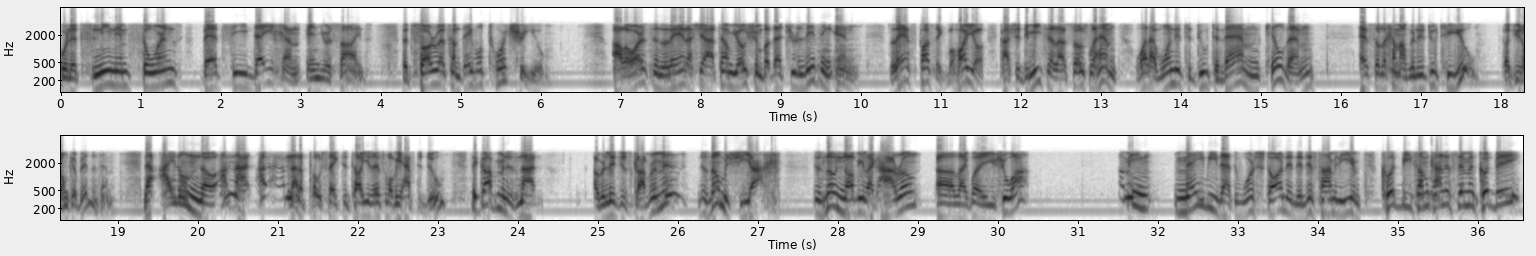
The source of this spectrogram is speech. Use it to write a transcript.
Uletzninim thorns, deichem in your sides. But sorrow come, they will torture you. Alors in land Ashatam Yoshim, but that you're living in. Last pasuk, v'hoyo kasha dimisa lasos lehem. What I wanted to do to them, kill them, esolechem, I'm going to do to you because you don't get rid of them. Now I don't know. I'm not. I, I'm not a posek to tell you that's what we have to do. The government is not a religious government. There's no Mashiach There's no Navi like Aaron, uh, like what Yeshua. I mean, maybe that the war started at this time of the year. Could be some kind of siman. Could be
